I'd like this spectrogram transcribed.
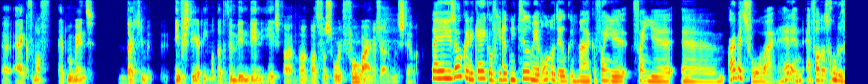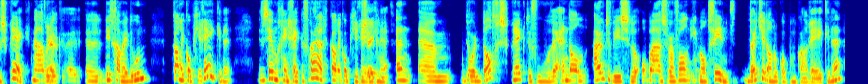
eigenlijk vanaf het moment dat je investeert in iemand, dat het een win-win is? Wat, wat, wat voor soort voorwaarden zouden moeten stellen? Nou ja, je zou kunnen kijken of je dat niet veel meer onderdeel kunt maken van je, van je uh, arbeidsvoorwaarden hè? En, en van het goede gesprek. Namelijk, ja. uh, dit gaan wij doen. Kan ik op je rekenen? Het is helemaal geen gekke vraag. Kan ik op je rekenen? En um, door dat gesprek te voeren en dan uit te wisselen op basis waarvan iemand vindt dat je dan ook op hem kan rekenen,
